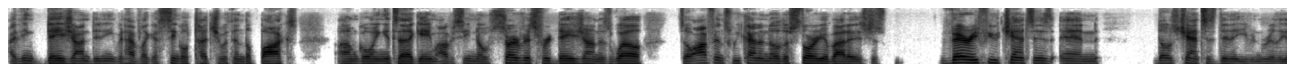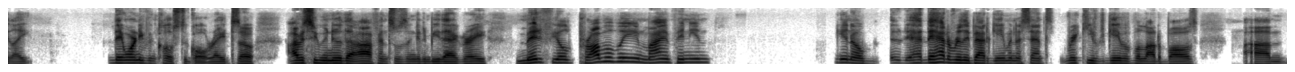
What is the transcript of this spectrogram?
I think Dejan didn't even have like a single touch within the box um, going into that game. Obviously, no service for Dejan as well. So offense, we kind of know the story about it. It's just very few chances, and those chances didn't even really like they weren't even close to goal, right? So obviously we knew that offense wasn't going to be that great. Midfield, probably in my opinion, you know, they had a really bad game in a sense. Ricky gave up a lot of balls. Um,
